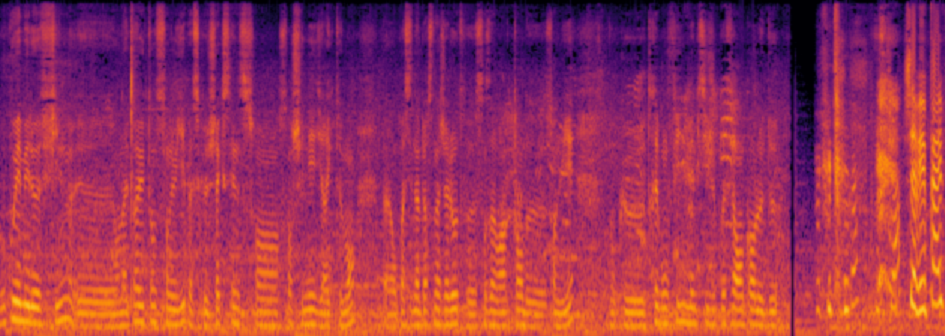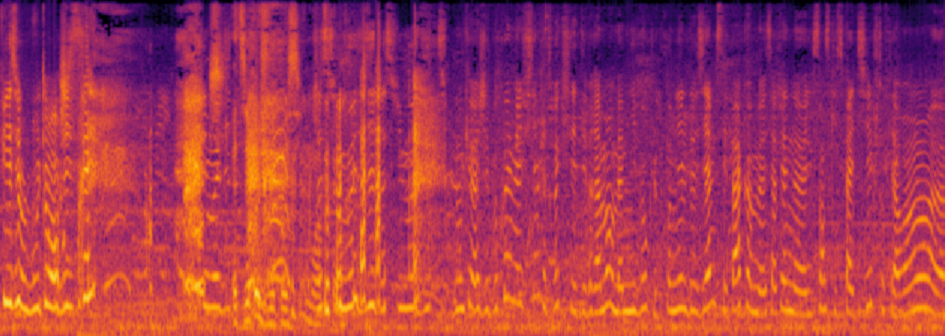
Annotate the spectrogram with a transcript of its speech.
beaucoup aimé le film, euh, on n'avait pas eu le temps de s'ennuyer parce que chaque scène s'enchaînait directement. Euh, on passait d'un personnage à l'autre euh, sans avoir le temps de s'ennuyer. Donc très bon film, même si je préfère encore le 2. J'avais pas appuyé sur le bouton enregistrer et tu sais quoi, je vais pas ici moi. Je suis maudite, je suis maudite. Donc euh, j'ai beaucoup aimé le film, j'ai trouvé qu'il était vraiment au même niveau que le premier et le deuxième. C'est pas comme euh, certaines euh, licences qui se fatiguent, je trouve qu'il y a vraiment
